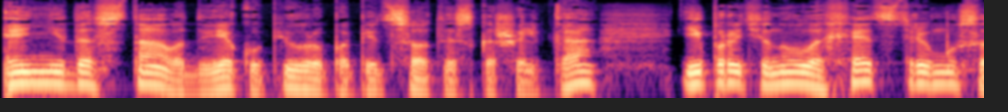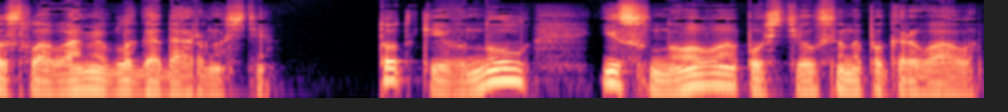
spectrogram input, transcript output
Энни достала две купюры по пятьсот из кошелька и протянула Хедстрюму со словами благодарности. Тот кивнул и снова опустился на покрывало.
